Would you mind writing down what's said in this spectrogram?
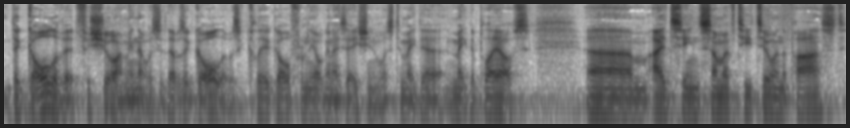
the goal of it for sure? I mean, that was that was a goal. That was a clear goal from the organization was to make the make the playoffs. Um, I'd seen some of T2 in the past.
